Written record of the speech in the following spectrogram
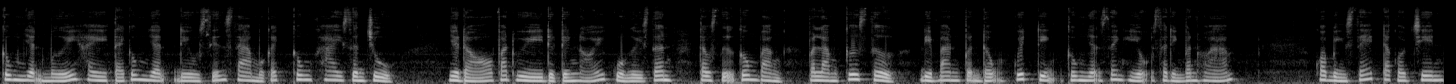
công nhận mới hay tái công nhận đều diễn ra một cách công khai dân chủ. Nhờ đó phát huy được tiếng nói của người dân, tạo sự công bằng và làm cơ sở để ban vận động quyết định công nhận danh hiệu gia đình văn hóa. Qua bình xét đã có trên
